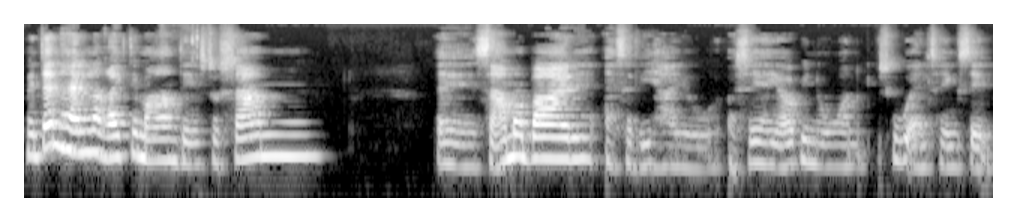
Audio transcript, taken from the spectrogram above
Men den handler rigtig meget om det at stå sammen, øh, samarbejde. Altså vi har jo, og ser heroppe i Norden, skulle alting selv.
